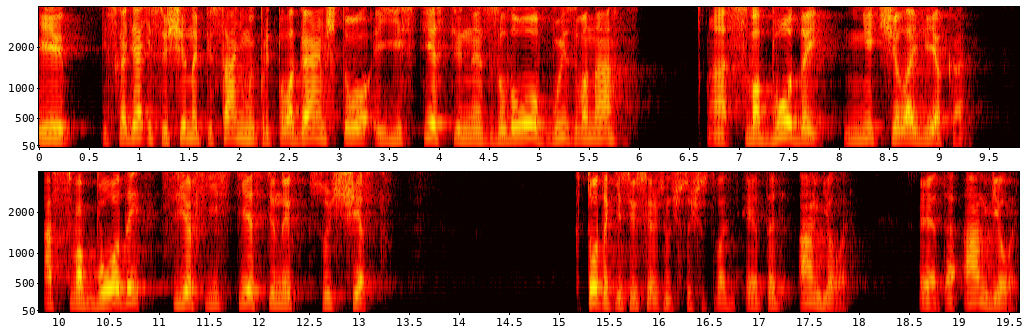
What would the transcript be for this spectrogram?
И исходя из Священного Писания, мы предполагаем, что естественное зло вызвано а, свободой не человека, а свободой сверхъестественных существ. Кто такие сверхъестественные существа? Это ангелы. Это ангелы.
